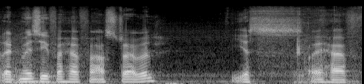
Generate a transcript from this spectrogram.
Let me see if I have fast travel. Yes, I have.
